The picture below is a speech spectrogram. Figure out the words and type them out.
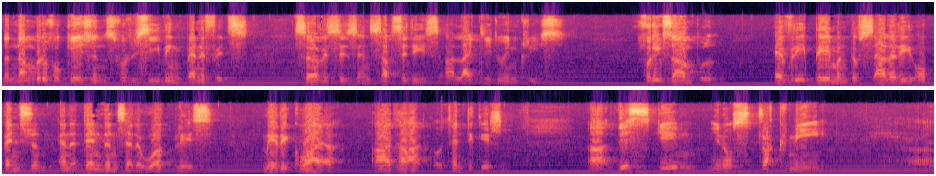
the number of occasions for receiving benefits, services, and subsidies are likely to increase. For example, every payment of salary or pension and attendance at a workplace may require Aadhaar authentication. Uh, this game, you know, struck me uh,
